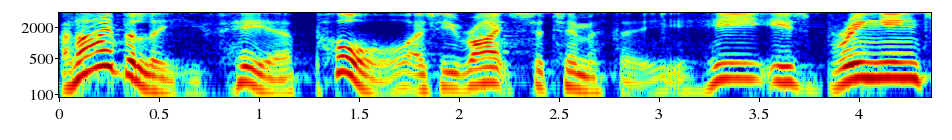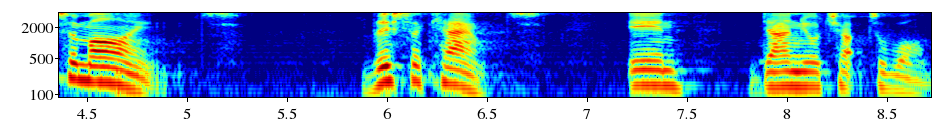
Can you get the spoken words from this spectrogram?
And I believe here, Paul, as he writes to Timothy, he is bringing to mind this account in Daniel chapter 1.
